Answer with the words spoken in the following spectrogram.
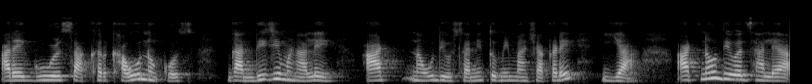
अरे गूळ साखर खाऊ नकोस. गांधीजी म्हणाले आठ नऊ दिवसांनी तुम्ही माझ्याकडे या. आठ नऊ दिवस झाल्या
